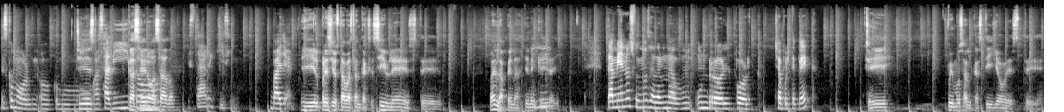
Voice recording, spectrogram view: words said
Es como, o como Sí, es asadito. Casero asado. Está riquísimo. Vayan. Y el precio está bastante accesible. Este. Vale la pena, tienen que ir ahí. También nos fuimos a dar una- un, un rol por Chapultepec. Sí. Fuimos al castillo, este.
